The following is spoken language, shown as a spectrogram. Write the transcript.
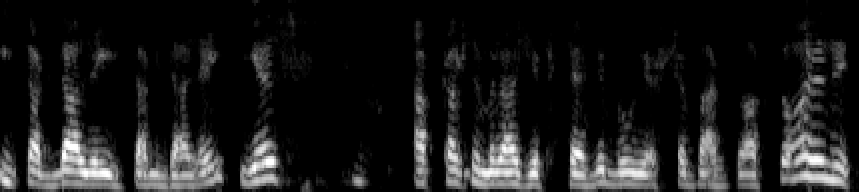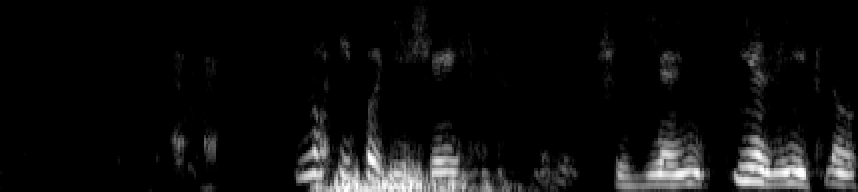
i tak dalej, i tak jest, a w każdym razie wtedy był jeszcze bardzo aktualny. No i po dzisiejszy dzień nie zniknął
